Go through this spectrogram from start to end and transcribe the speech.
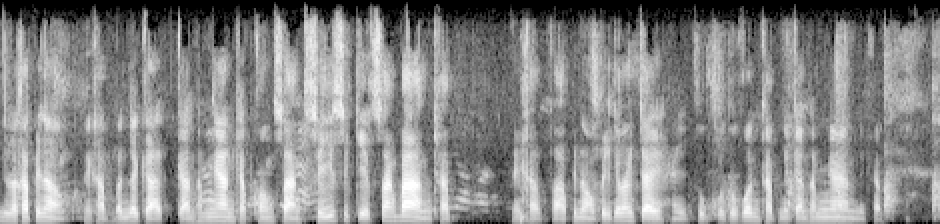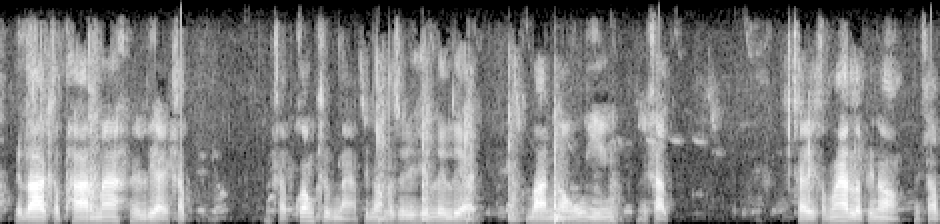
นี่แหละครับพี่น้องนะครับบรรยากาศการทำงานครับของสร้างสีสเกตสร้างบ้านครับนะครับฝากพี่น้องเป็นกำลังใจให้ทุกคนทุกคนครับในการทำงานนะครับ เวลากับผ่านมาเรื่อยๆครับนะครับความคืบหน้าพี่น้องก็จะได้เห็นเรื่อยๆบ้านน้องอุ้งอิงนะครับไก่ขาวมาแล้วพี่น้องนะครับ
